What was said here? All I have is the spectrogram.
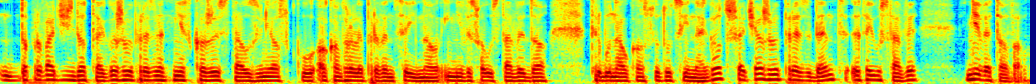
doprowadzić do tego, żeby prezydent nie skorzystał z wniosku o kontrolę prewencyjną i nie wysłał ustawy do Trybunału Konstytucyjnego. Trzecia, żeby prezydent tej ustawy nie wetował.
